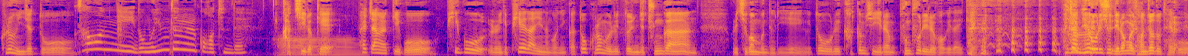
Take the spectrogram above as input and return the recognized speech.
그럼 이제 또 사원이 너무 힘들 것 같은데. 같이 이렇게 어. 팔짱을 끼고 피구를 이렇게 피해 다니는 거니까 또 그럼 우리 또 이제 중간 우리 직원분들이 또 우리 가끔씩 이런 분풀이를 거기다 이렇게 회전 회오리슛 이런 걸 던져도 되고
